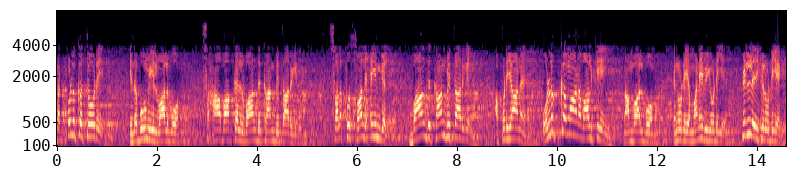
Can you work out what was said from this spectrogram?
கற்பொழுக்கத்தோடு இந்த பூமியில் வாழ்வோம். சஹாபாக்கள் வாழ்ந்து காண்பித்தார்கள். சலப்பு சாலிகைன்கள் வாழ்ந்து காண்பித்தார்கள். அப்படியான ஒழுக்கமான வாழ்க்கையை நாம் வாழ்வோம். எங்களுடைய மனைவியுடைய பிள்ளைகளுடைய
